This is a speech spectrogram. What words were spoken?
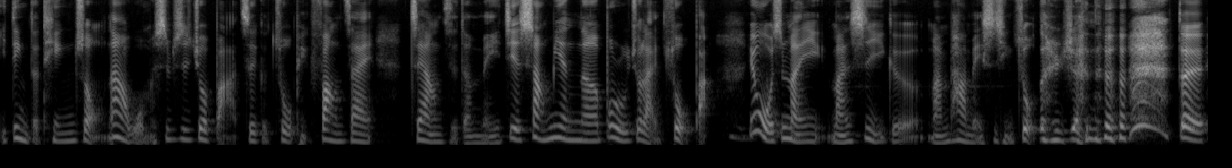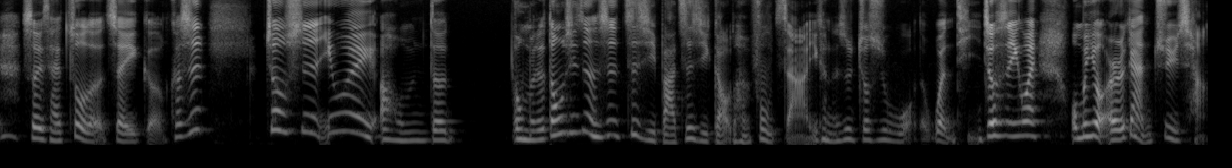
一定的听众，那我们是不是就把这个作品放在这样子的媒介上面呢？不如就来做吧。因为我是蛮蛮是一个蛮怕没事情做的人，对，所以才做了这一个。可是就是因为啊，我们的。我们的东西真的是自己把自己搞得很复杂，也可能是就是我的问题，就是因为我们有耳感剧场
